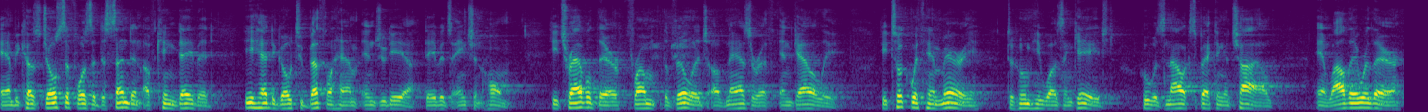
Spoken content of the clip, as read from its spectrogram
And because Joseph was a descendant of King David, he had to go to Bethlehem in Judea, David's ancient home. He traveled there from the village of Nazareth in Galilee. He took with him Mary, to whom he was engaged, who was now expecting a child, and while they were there,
